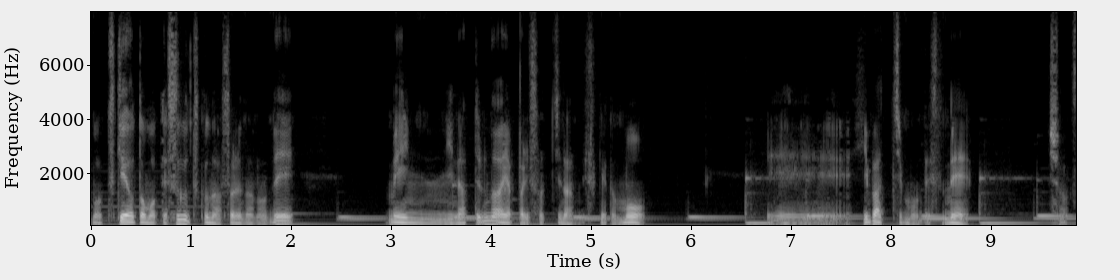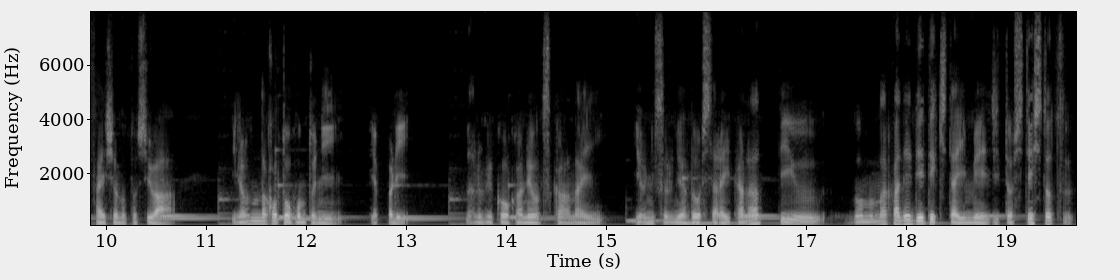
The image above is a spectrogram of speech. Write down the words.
もうつけようと思ってすぐつくのはそれなので、メインになってるのはやっぱりそっちなんですけども、えー、火鉢もですね、最初の年はいろんなことを本当にやっぱりなるべくお金を使わないようにするにはどうしたらいいかなっていうのの中で出てきたイメージとして一つ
